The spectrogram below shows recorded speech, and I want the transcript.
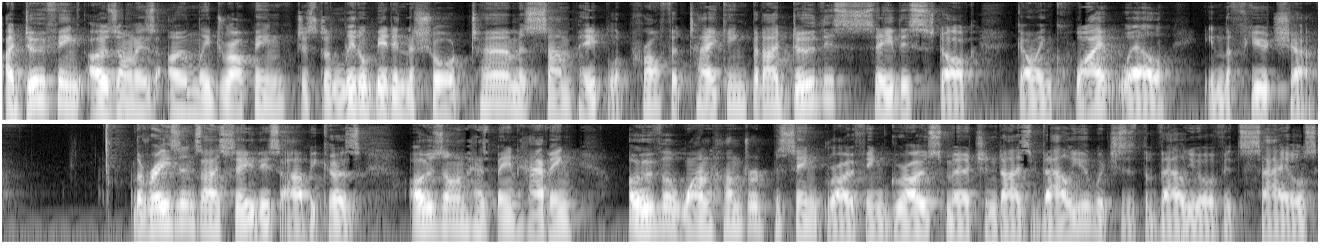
I do think Ozon is only dropping just a little bit in the short term as some people are profit taking, but I do this, see this stock going quite well in the future. The reasons I see this are because Ozon has been having over 100% growth in gross merchandise value, which is the value of its sales,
